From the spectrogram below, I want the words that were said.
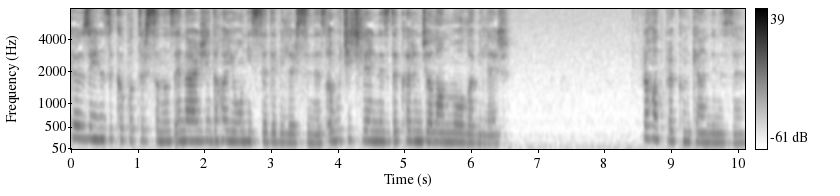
Gözlerinizi kapatırsanız enerjiyi daha yoğun hissedebilirsiniz. Avuç içlerinizde karıncalanma olabilir. Rahat bırakın kendinizi.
